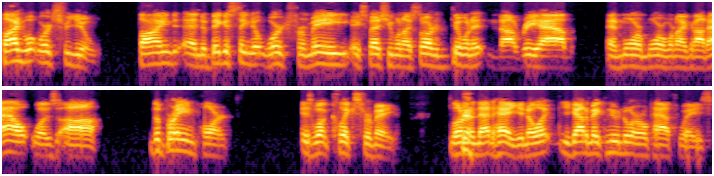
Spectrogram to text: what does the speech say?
find what works for you. Find, and the biggest thing that worked for me, especially when I started doing it in uh, rehab and more and more when I got out, was uh, the brain part is what clicks for me learning that hey you know what you got to make new neural pathways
